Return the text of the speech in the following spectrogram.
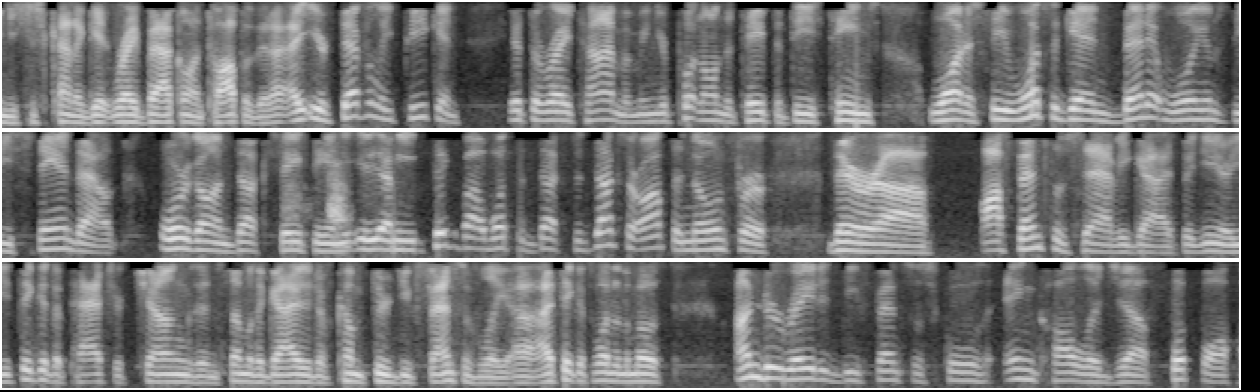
and you just kind of get right back on top of it. I, you're definitely peaking at the right time. I mean, you're putting on the tape that these teams want to see. Once again, Bennett Williams, the standout Oregon Duck safety. And, I mean, think about what the Ducks, the Ducks are often known for their, uh, offensive savvy guys, but you know, you think of the Patrick Chungs and some of the guys that have come through defensively. Uh, I think it's one of the most underrated defensive schools in college uh, football.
